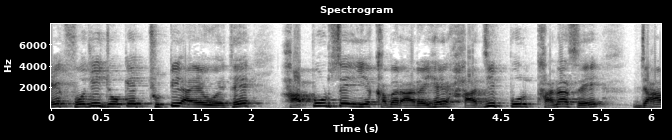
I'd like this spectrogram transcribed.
एक फौजी जो के छुट्टी आए हुए थे, हापुड़ से ये खबर आ रही है। हाजीपुर थाना से, जहाँ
